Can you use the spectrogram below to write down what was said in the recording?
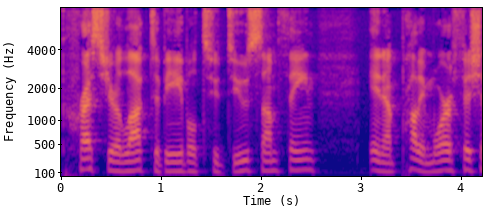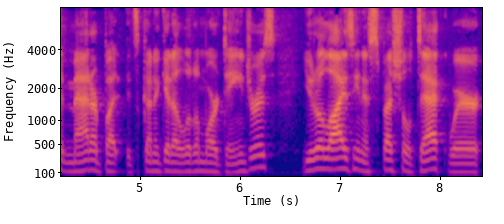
press your luck to be able to do something in a probably more efficient manner but it's going to get a little more dangerous utilizing a special deck where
